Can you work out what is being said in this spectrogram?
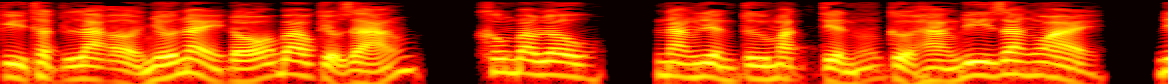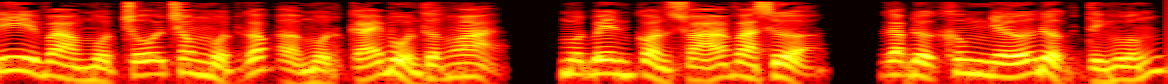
kỳ thật là ở nhớ này đó bao kiểu dáng, không bao lâu, nàng liền từ mặt tiền cửa hàng đi ra ngoài, đi vào một chỗ trong một góc ở một cái bổn thượng họa, một bên còn xóa và sửa, gặp được không nhớ được tình huống,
